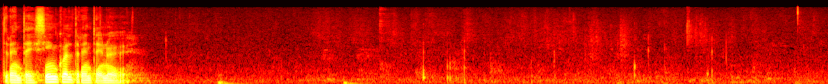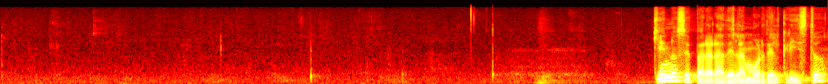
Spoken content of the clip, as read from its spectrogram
35 al 39. ¿Quién nos separará del amor del Cristo?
